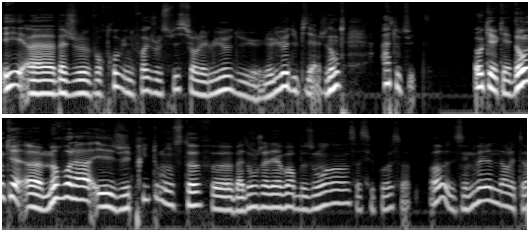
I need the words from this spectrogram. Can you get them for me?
Et euh, bah, je vous retrouve une fois que je suis sur le lieu du, le lieu du pillage. Donc, à tout de suite. Ok ok donc me revoilà et j'ai pris tout mon stuff bah, dont j'allais avoir besoin, ça c'est quoi ça? Oh, c'est une nouvelle underletter.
